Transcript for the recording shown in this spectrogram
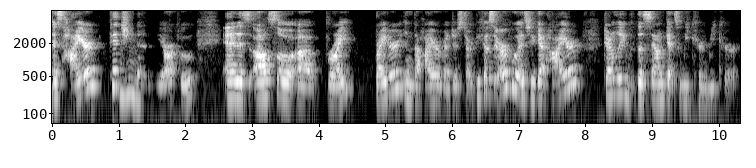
Is a little is higher pitched Mhm. than the erhu, and it's also uh, bright brighter in the higher register because the erhu, as you get higher, generally the sound gets weaker and weaker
